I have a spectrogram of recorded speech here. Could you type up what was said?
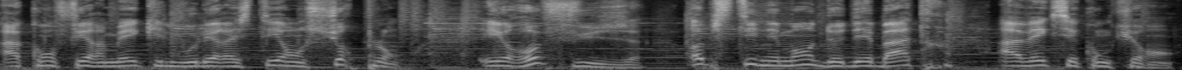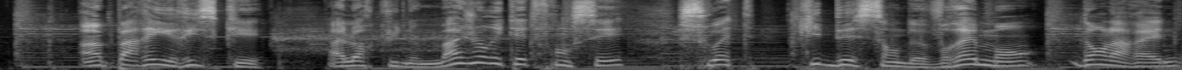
a confirmé qu'il voulait rester en surplomb et refuse obstinément de débattre avec ses concurrents. Un pari risqué, alors qu'une majorité de Français souhaitent qu'il descende vraiment dans l'arène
